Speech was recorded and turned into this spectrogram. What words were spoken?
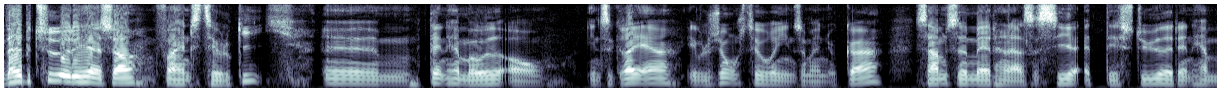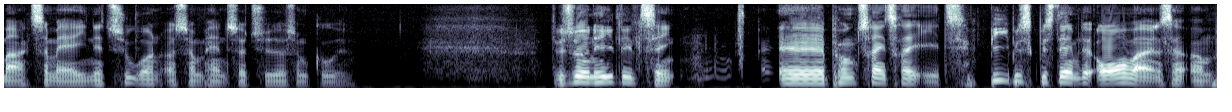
Hvad betyder det her så for hans teologi? Øhm, den her måde at integrere evolutionsteorien, som han jo gør, samtidig med, at han altså siger, at det er styret af den her magt, som er i naturen, og som han så tyder som Gud. Det betyder en hel del ting. Øh, punkt 331. Bibelsk bestemte overvejelser om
